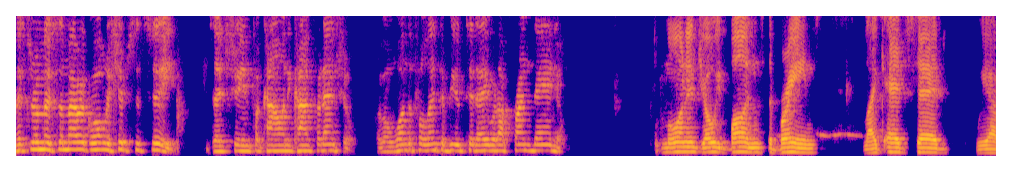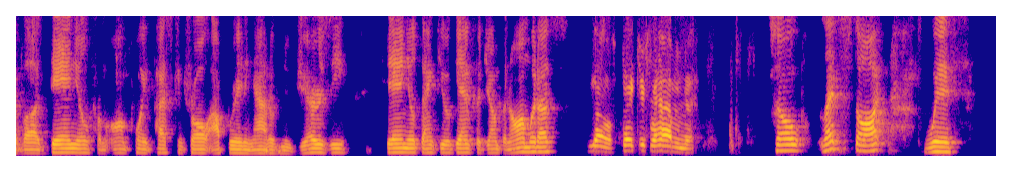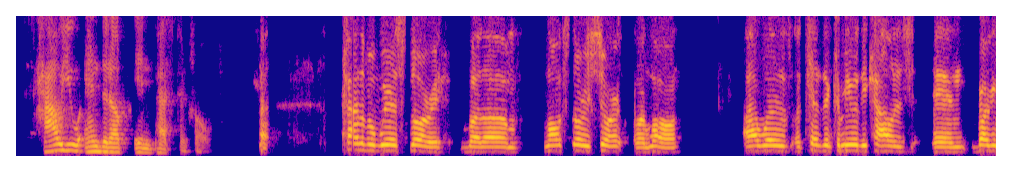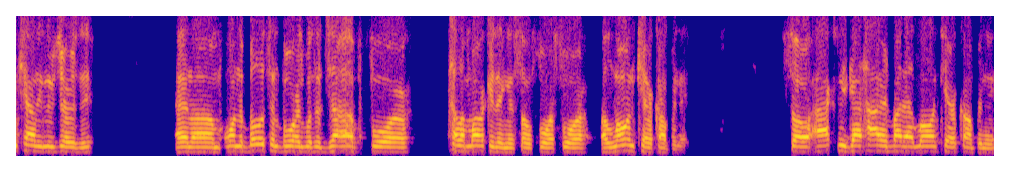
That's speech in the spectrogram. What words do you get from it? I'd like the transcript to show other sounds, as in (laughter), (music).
Mr. and Mrs. America, all the ships at sea. It's Ed Sheehan for Colony Confidential. We have a wonderful interview today with our friend Daniel. Morning, Joey Buns, the brains. Like Ed said, we have uh, Daniel from On Point Pest Control operating out of New Jersey. Daniel, thank you again for jumping on with us. No, thank you for having me. So let's start with how you ended up in pest control. Kind of a weird story, but um, long story short or long, I was attending community college in Bergen County, New Jersey, and um, on the bulletin board was a job for telemarketing and so forth for a lawn care company. So I actually got hired by that lawn care company,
